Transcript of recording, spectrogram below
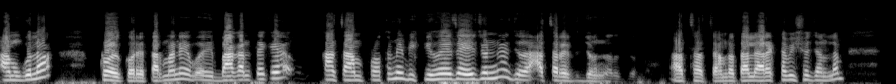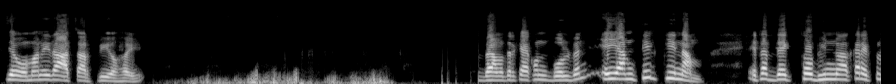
আমগুলা ক্রয় করে। তার মানে ওই বাগান থেকে কাঁচা আম প্রথমে বিক্রি হয়ে যায় এই জন্য যে আচারের জন্য? আচ্ছা আচ্ছা আমরা তাহলে আরেকটা বিষয় জানলাম যে ওমানিরা আচার প্রিয় হয়। আমাদেরকে এখন বলবেন এই আমটির কি নাম? এটা দেখতেও ভিন্ন আকার একটু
